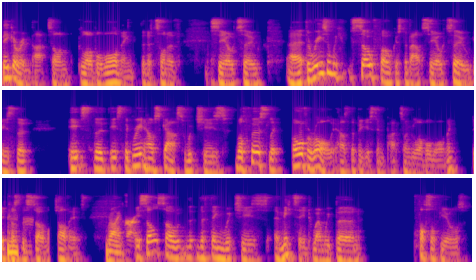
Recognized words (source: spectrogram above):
bigger impact on global warming than a ton of CO2. Uh, the reason we're so focused about CO2 is that it's the it's the greenhouse gas which is well, firstly, overall, it has the biggest impact on global warming because mm-hmm. there's so much of it. Right. It's also the, the thing which is emitted when we burn fossil fuels.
